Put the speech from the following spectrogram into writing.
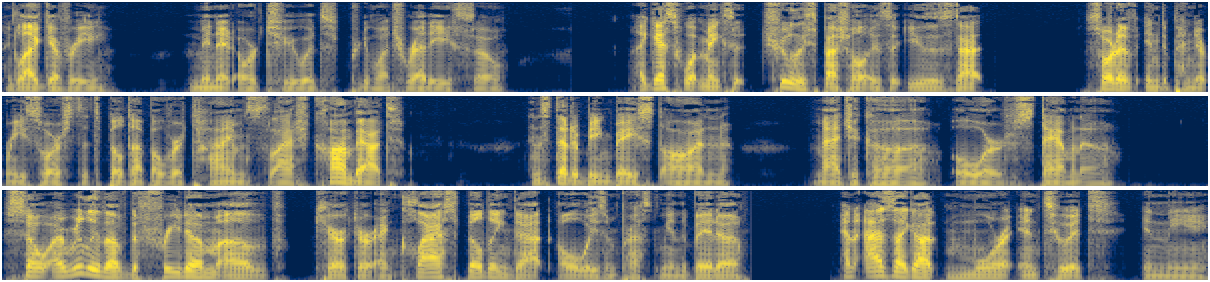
Think like every minute or two it's pretty much ready, so I guess what makes it truly special is it uses that sort of independent resource that's built up over time slash combat instead of being based on magicka or stamina. So I really love the freedom of character and class building that always impressed me in the beta. And as I got more into it in the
